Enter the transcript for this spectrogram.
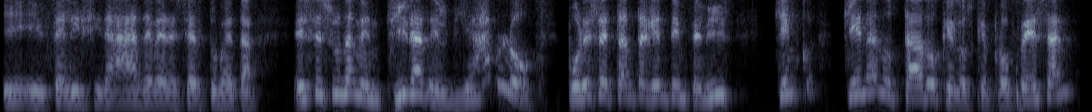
y, felicidad debe de ser tu meta. Esa es una mentira del diablo. Por eso hay tanta gente infeliz. ¿Quién, quién ha notado que los que profesan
